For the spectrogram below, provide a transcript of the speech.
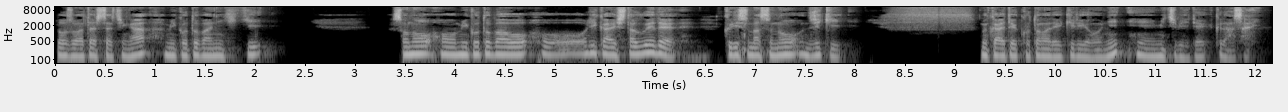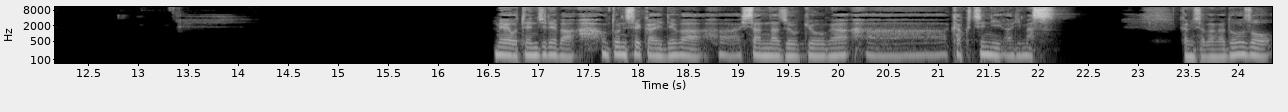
どうぞ私たちが御言葉に聞き、その御言葉を理解した上でクリスマスの時期、迎えていくことができるように導いてください。目を転じれば、本当に世界では悲惨な状況が各地にあります。神様がどうぞ、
